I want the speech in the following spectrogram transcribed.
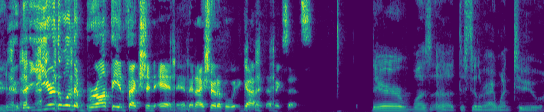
That You're the one that brought the infection in, and then I showed up. And got it. That makes sense. There was a distillery I went to,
